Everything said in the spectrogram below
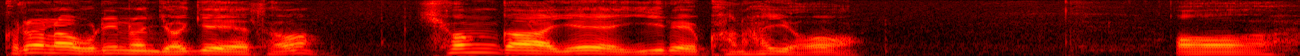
그러나 우리는 여기에서 형가의 일에 관하여 어,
